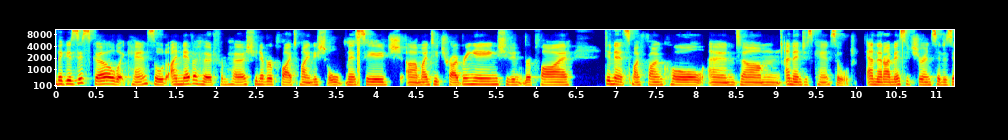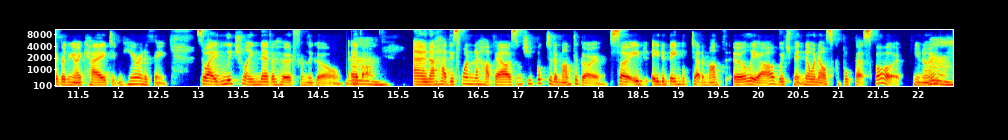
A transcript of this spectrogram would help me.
because this girl that cancelled, I never heard from her. She never replied to my initial message. Um, I did try ringing, she didn't reply, didn't answer my phone call, and um, and then just cancelled. And then I messaged her and said, "Is everything okay?" Didn't hear anything. So I literally never heard from the girl ever. Mm. And I had this one and a half hours, and she booked it a month ago. So it, it had been booked out a month earlier, which meant no one else could book that spot. You know. Mm.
